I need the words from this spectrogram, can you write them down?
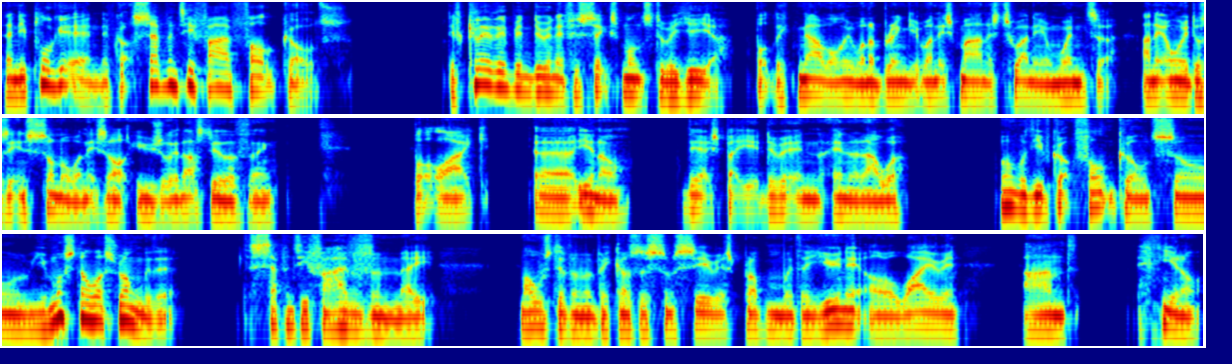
Then you plug it in, they've got 75 fault codes. They've clearly been doing it for six months to a year, but they now only want to bring it when it's minus 20 in winter, and it only does it in summer when it's hot, usually. That's the other thing. But, like, uh, you know, they expect you to do it in, in an hour. Oh, well, you've got fault codes, so you must know what's wrong with it. There's 75 of them, mate. Most of them are because there's some serious problem with a unit or wiring. And, you know,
